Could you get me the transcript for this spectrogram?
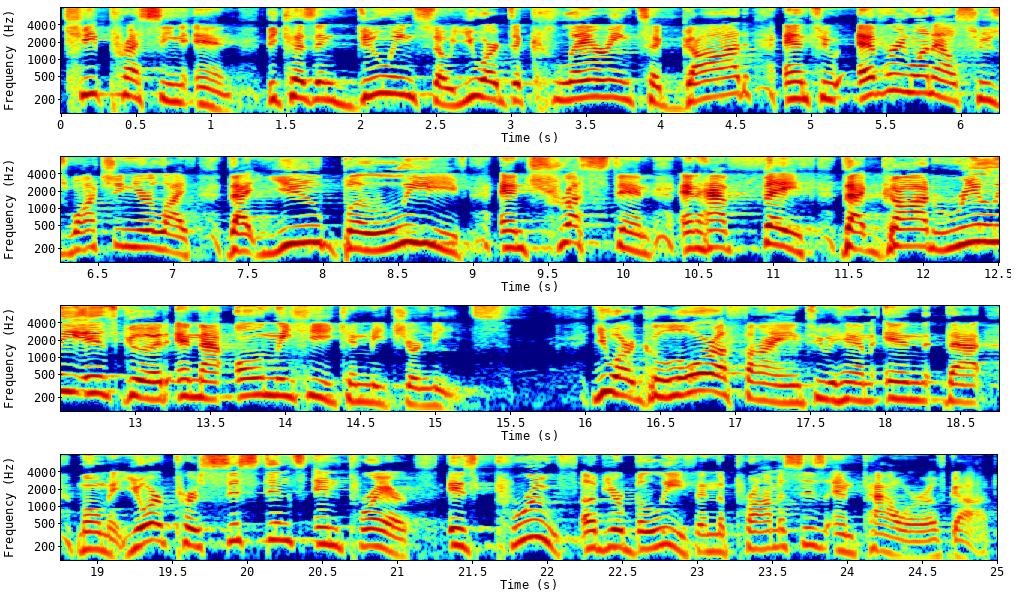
Keep pressing in because in doing so, you are declaring to God and to everyone else who's watching your life that you believe and trust in and have faith that God really is good and that only He can meet your needs. You are glorifying to Him in that moment. Your persistence in prayer is proof of your belief in the promises and power of God.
